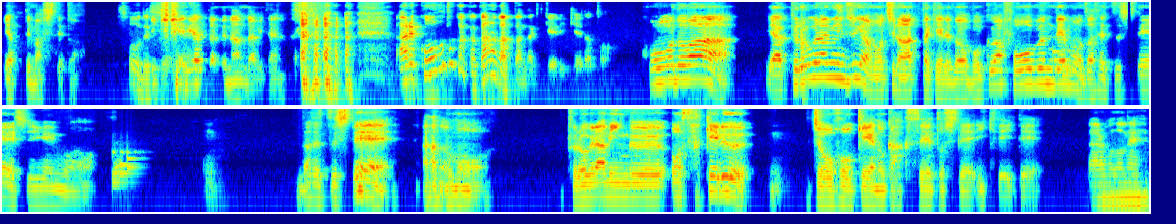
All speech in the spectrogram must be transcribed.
やってましてと。そうで理すよね。系でやったってなんだみたいな。あれ、コードとか書かなかったんだっけ？理系だと。コードは、いや、プログラミング授業はもちろんあったけれど、僕は4分でもう挫折して、C 言語のうん。挫折して、あのもう、プログラミングを避けるうん情報系の学生として生きていて。なるほどね。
